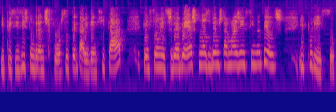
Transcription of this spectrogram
E por isso existe um grande esforço de tentar identificar quem são esses bebés que nós devemos estar mais em cima deles. E por isso,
